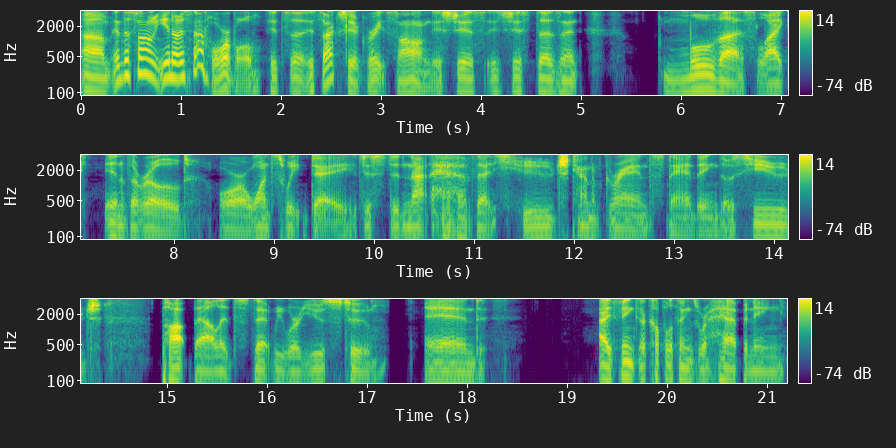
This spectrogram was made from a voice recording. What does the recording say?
Um, and the song, you know, it's not horrible. It's a it's actually a great song. It's just it just doesn't move us like end of the road or One Sweet Day. It just did not have that huge kind of grandstanding, those huge pop ballads that we were used to. And I think a couple of things were happening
